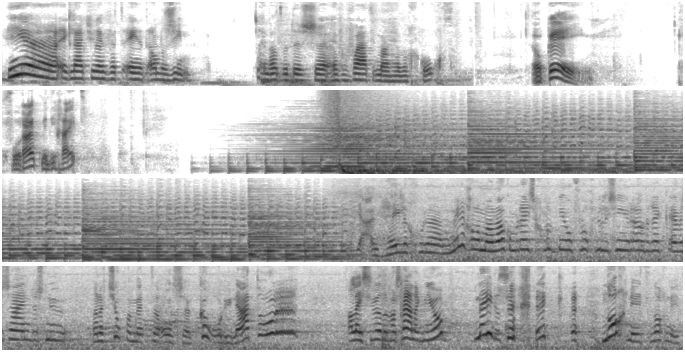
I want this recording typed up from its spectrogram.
Ja, ik laat jullie even het een en het ander zien. En wat we dus uh, voor Fatima hebben gekocht. Oké. Vooruit met die geit. Ja, een hele goede middag allemaal. Welkom bij deze gloednieuwe vlog. Jullie zien Roderick en we zijn dus nu aan het shoppen met uh, onze coördinator. Alleen ze wilde waarschijnlijk niet op. Nee, dat zeg ik. nog niet, nog niet.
